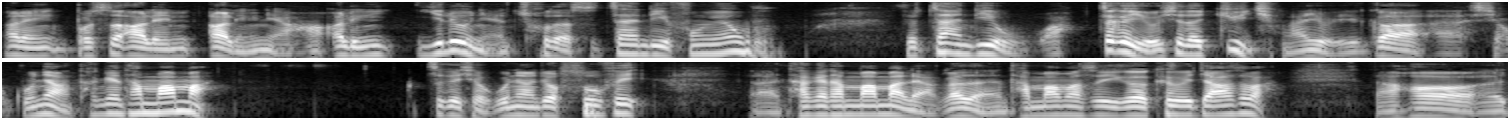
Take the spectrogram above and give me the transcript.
二零不是二零二零年哈，二零一六年出的是《战地风云五》。就《战地五》啊，这个游戏的剧情啊，有一个呃小姑娘，她跟她妈妈，这个小姑娘叫苏菲，呃，她跟她妈妈两个人，她妈妈是一个科学家是吧？然后呃，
